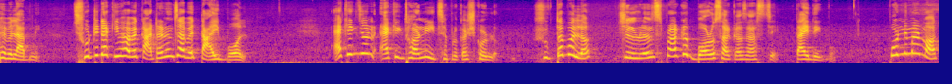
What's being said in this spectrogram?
ভেবে লাভ নেই। ছুটিটা কীভাবে কাটানো যাবে তাই বল। এক একজন এক এক ধরনের ইচ্ছা প্রকাশ করল। সুপ্তা বলল চিলড্রেন্স পার্কে বড় সার্কাস আসছে, তাই দেখব। পূর্ণিমার মত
